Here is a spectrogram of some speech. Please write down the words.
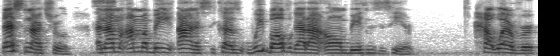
that's not true. And I'm, I'm going to be honest because we both got our own businesses here. However,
